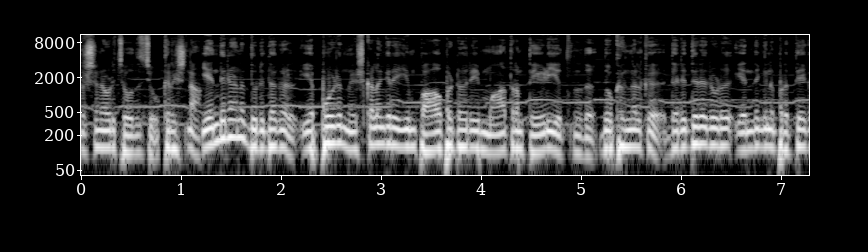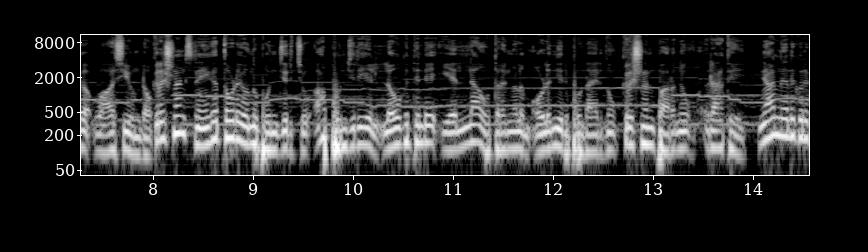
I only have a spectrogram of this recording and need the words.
കൃഷ്ണനോട് ചോദിച്ചു കൃഷ്ണ എന്തിനാണ് ദുരിതങ്ങൾ എപ്പോഴും നിഷ്കളങ്കരെയും പാവപ്പെട്ടവരെയും മാത്രം തേടിയെത്തുന്നത്? ദുഃഖങ്ങൾക്ക് ദരിദ്രരോട് എന്തെങ്കിലും പ്രത്യേക വാശിയുണ്ടോ? കൃഷ്ണൻ സ്നേഹത്തോടെ ഒന്ന് പുഞ്ചിരിച്ചു. ആ പുഞ്ചിരിയിൽ ലോകത്തിന്റെ എല്ലാ ഉത്തരങ്ങളും ഒളിഞ്ഞിരിപ്പുണ്ടായിരുന്നു. കൃഷ്ണൻ പറഞ്ഞു രാധേ ഞാൻ നിനക്കൊരു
